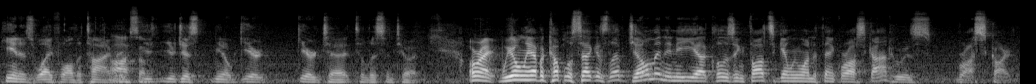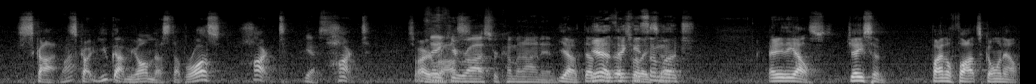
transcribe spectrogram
he and his wife all the time, Awesome. You, you're just you know geared geared to to listen to it. All right, we only have a couple of seconds left, gentlemen. Any uh, closing thoughts? Again, we want to thank Ross Scott, who is Ross Scott. Scott, Scott, you got me all messed up. Ross Hart. Yes. Hart. Sorry, Thank Ross. you, Ross, for coming on in. Yeah, that, yeah, that's thank you I so said. much. Anything else, Jason? Final thoughts going out.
